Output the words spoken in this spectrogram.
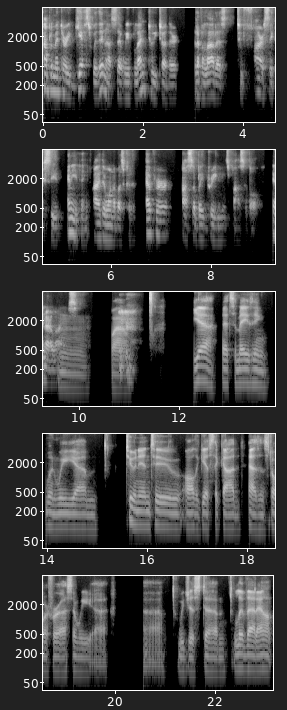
complementary gifts within us that we've lent to each other that have allowed us to far succeed anything either one of us could have ever possibly dreamed was possible in our lives. Mm, wow. yeah, that's amazing when we um, tune into all the gifts that God has in store for us, and we uh, uh, we just um, live that out.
